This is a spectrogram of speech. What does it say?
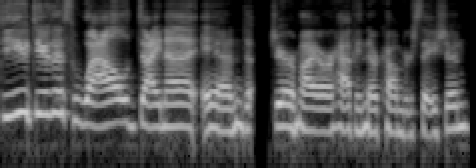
Do you do this while Dinah and Jeremiah are having their conversation?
